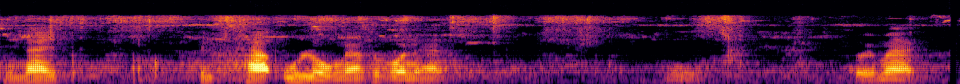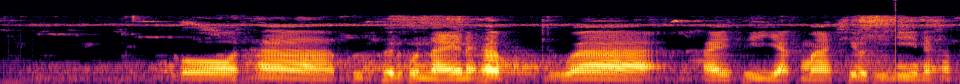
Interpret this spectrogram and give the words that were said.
นี่ได้เป็นชาอูหลงนะทุกคนนะฮะนี่สวยมาก ก็ถ้าเพื่อนๆคนไหนนะครับ หรือว่าใครที่อยากมาเที่ยวที่นี่นะครับ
